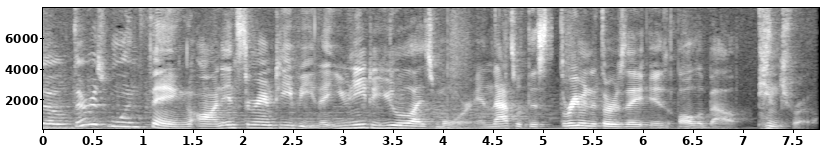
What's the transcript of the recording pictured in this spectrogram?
So there is one thing on Instagram TV that you need to utilize more, and that's what this 3 Minute Thursday is all about. Intro.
